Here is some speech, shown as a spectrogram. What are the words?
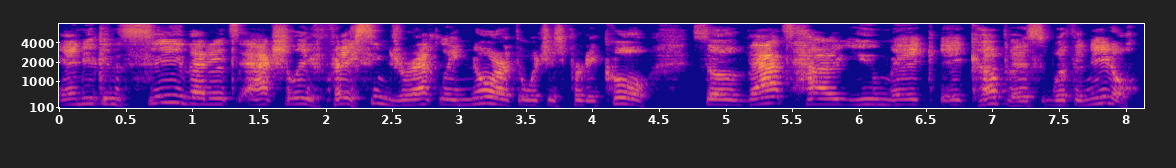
and you can see that it's actually facing directly north, which is pretty cool. So that's how you make a compass with a needle.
